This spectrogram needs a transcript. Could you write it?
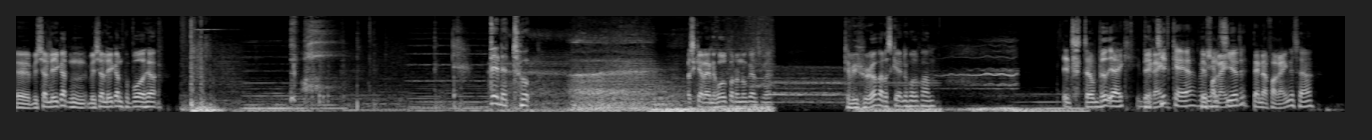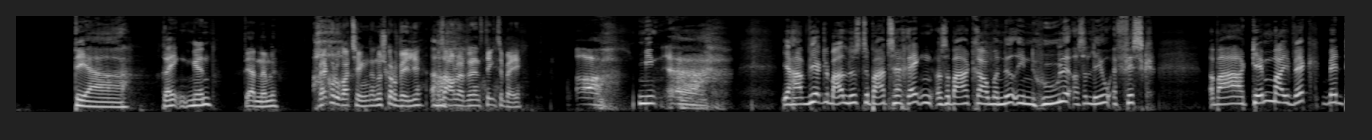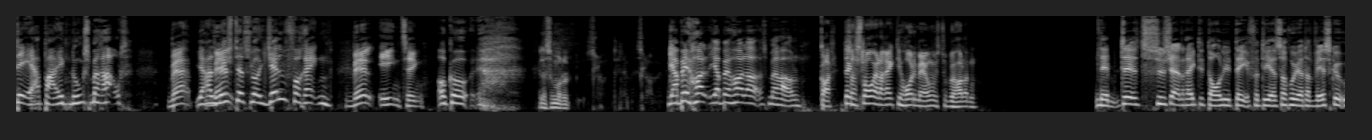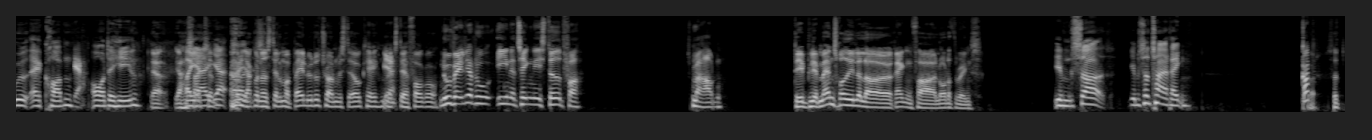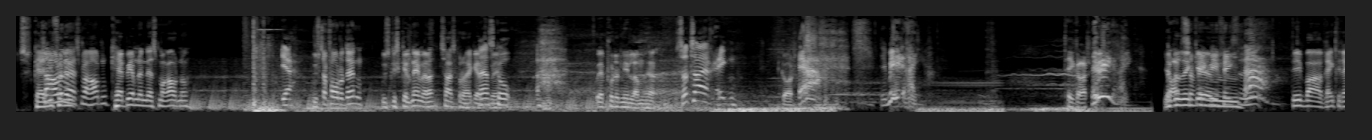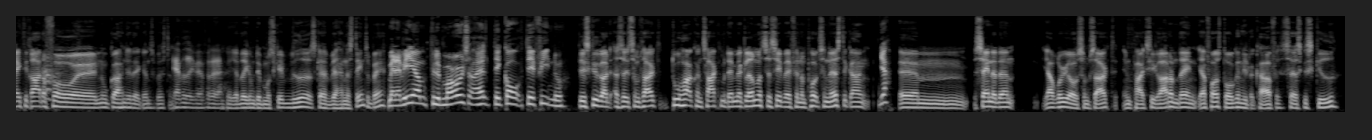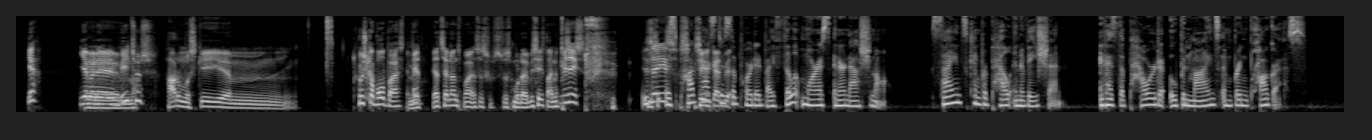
Øh, hvis, jeg lægger den, hvis jeg lægger den på bordet her. Den er tung. Hvad sker der i hovedet på dig nu, ganske mere? Kan vi høre, hvad der sker i hovedet på ham? Det, det ved jeg ikke. Det, det er tit, kan jeg, fordi fra han Ring- siger det. Den er fra Ringes Herre. Det er ringen. Det er den nemlig. Hvad kunne du godt tænke dig? Nu skal du vælge, og så afleverer du den sten tilbage. Åh, min... Øh, jeg har virkelig meget lyst til bare at tage ringen, og så bare grave mig ned i en hule, og så leve af fisk. Og bare gemme mig væk, men det er bare ikke nogen smaragd. Hvad, Jeg har vælg, lyst til at slå ihjel for ringen, Vælg én ting. og gå... Ellers så må du slå det der med at slå med. Jeg, behold, jeg beholder smaragden. Godt. Så slår jeg dig rigtig hårdt i maven, hvis du beholder den. Det, det synes jeg er en rigtig dårlig idé, fordi så ryger der væske ud af kroppen Ja. over det hele. Ja, jeg har Og sagt jeg- til jeg- jeg, jeg går ned og stiller mig bag lyttetøren, hvis det er okay, Ja. mens det her foregår. Nu vælger du en af tingene i stedet for smaragden. Det bliver mandens røde ild eller ringen fra Lord of the Rings. Jamen så, jamen, så tager jeg ringen. Godt. Så skal Så jeg lige få den... smaragden. Kan jeg bede om den der smaragd nu? Ja, Så får du den. Du skal skille den af med dig. Tak skal du have, Ganske værsgo. Jeg putter den i lommen her. Så tager jeg ringen. Godt. Ja, det er min ring. Det er godt. Jeg godt, ved så ikke, fik vi øhm, fikset det. Det var rigtig, rigtig rart at få... Øh, nu gør han det der igen, Sebastian. Jeg ved ikke, hvorfor det er. Jeg ved ikke, om det måske videre skal han have sten tilbage. Men er vi enige om, Philip Morris og alt, det går, det er fint nu? Det er skide godt. Altså, som sagt, du har kontakt med dem. Jeg glæder mig til at se, hvad jeg finder på til næste gang. Ja. Øhm, sagen er den, jeg ryger jo som sagt en pakke cigaretter om dagen. Jeg får også drukket en liter kaffe, så jeg skal skide. Jamen, øh, Øhm, Vitus, Har du måske... Øhm, husk at bruge børsten. jamen, jeg, jeg tænder en smøg, så, så smutter jeg. Vi ses, drenge. Vi ses. Vi This ses. podcast got is supported by Philip Morris International. Science can propel innovation. It has the power to open minds and bring progress.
